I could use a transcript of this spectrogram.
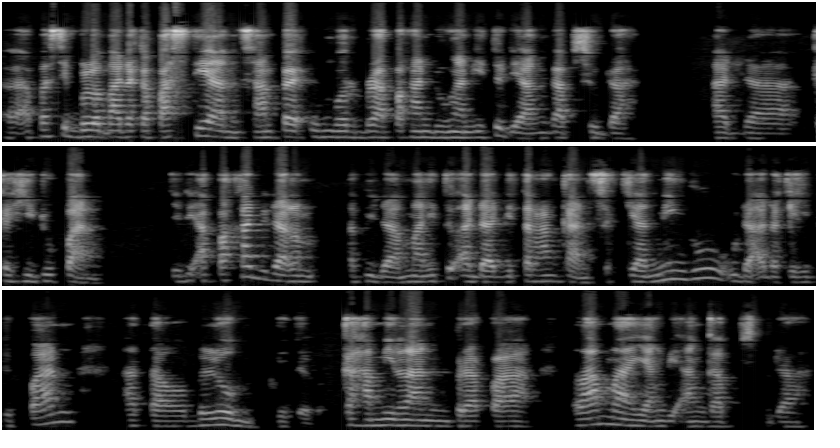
apa sih belum ada kepastian sampai umur berapa kandungan itu dianggap sudah ada kehidupan. Jadi apakah di dalam abidama itu ada diterangkan sekian minggu udah ada kehidupan atau belum gitu. Kehamilan berapa lama yang dianggap sudah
